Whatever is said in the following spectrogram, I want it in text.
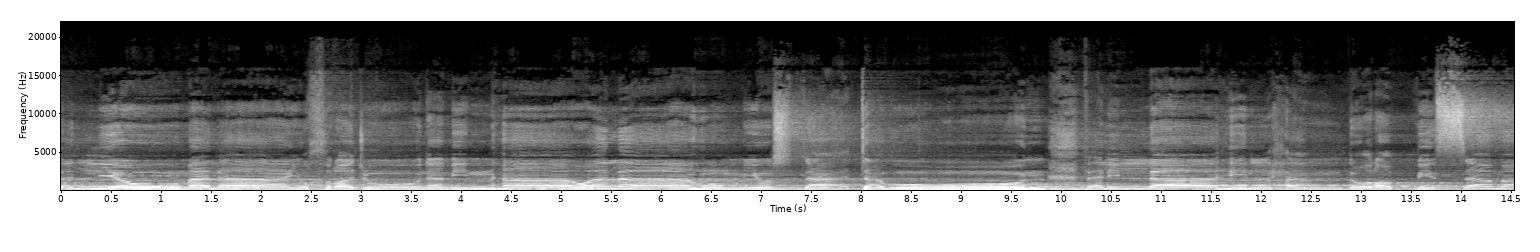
فاليوم لا يخرجون منها ولا هم يستعتبون. فلله الحمد رب السماوات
